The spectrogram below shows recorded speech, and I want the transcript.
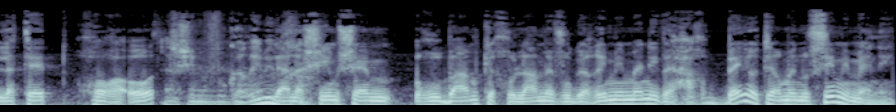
לתת הוראות. לאנשים מבוגרים. לאנשים שהם רובם ככולם מבוגרים ממני והרבה יותר מנוסים ממני.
